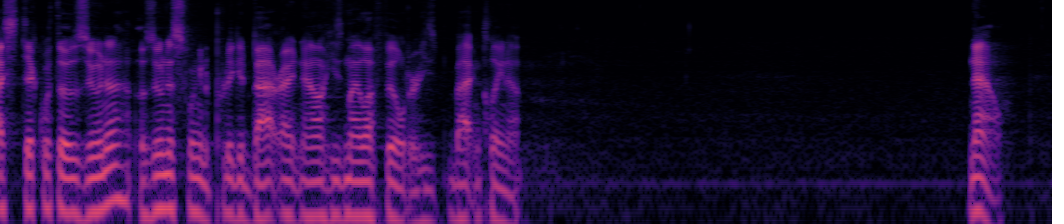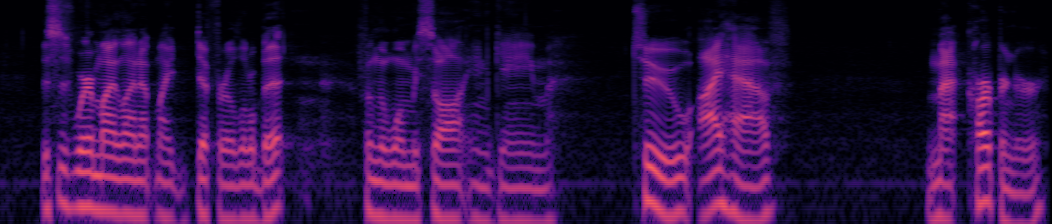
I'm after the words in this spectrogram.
I stick with Ozuna. Ozuna's swinging a pretty good bat right now. He's my left fielder. He's batting cleanup. Now, this is where my lineup might differ a little bit from the one we saw in game two. I have Matt Carpenter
